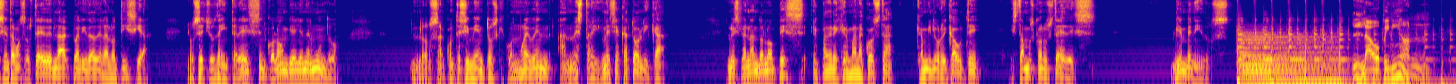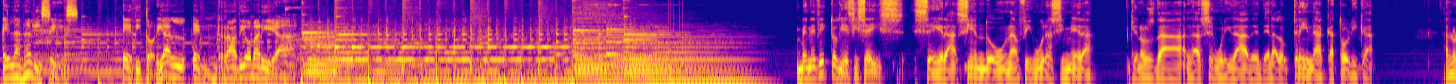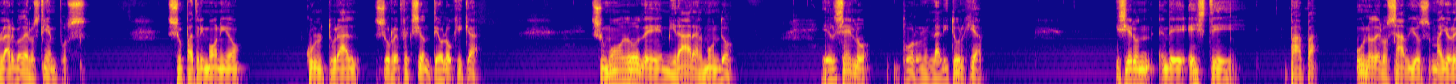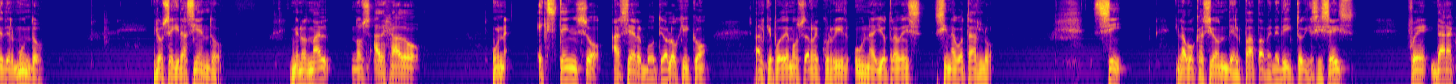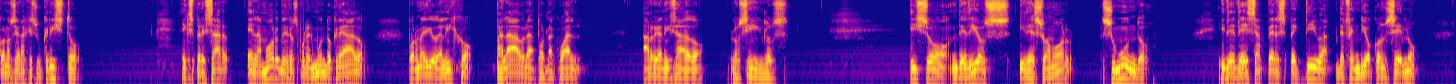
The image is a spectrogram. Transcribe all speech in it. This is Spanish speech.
Presentamos a ustedes la actualidad de la noticia, los hechos de interés en Colombia y en el mundo, los acontecimientos que conmueven a nuestra Iglesia Católica. Luis Fernando López, el Padre Germán Acosta, Camilo Ricaute, estamos con ustedes. Bienvenidos. La opinión, el análisis. Editorial en Radio María. Benedicto XVI seguirá siendo una figura cimera que nos da la seguridad de, la doctrina católica a lo largo de los tiempos. Su patrimonio cultural, su reflexión teológica, su modo de mirar al mundo, el celo por la liturgia, hicieron de este Papa uno de los sabios mayores del mundo. Lo seguirá siendo. Menos mal, nos ha dejado un extenso acervo teológico al que podemos recurrir una y otra vez sin agotarlo. Sí, la vocación del Papa Benedicto XVI fue dar a conocer a Jesucristo, expresar el amor de Dios por el mundo creado, por medio del Hijo, palabra por la cual ha realizado los siglos. Hizo de Dios y de su amor su mundo, y desde esa perspectiva defendió con celo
